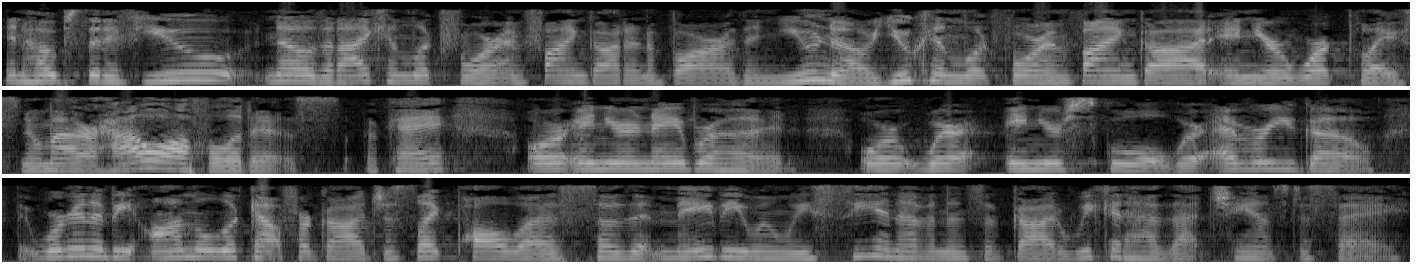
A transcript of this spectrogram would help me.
in hopes that if you know that I can look for and find God in a bar, then you know you can look for and find God in your workplace, no matter how awful it is, okay? Or in your neighborhood, or where, in your school, wherever you go, that we're to be on the lookout for God just like Paul was, so that maybe when we see an evidence of God, we could have that chance to say,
